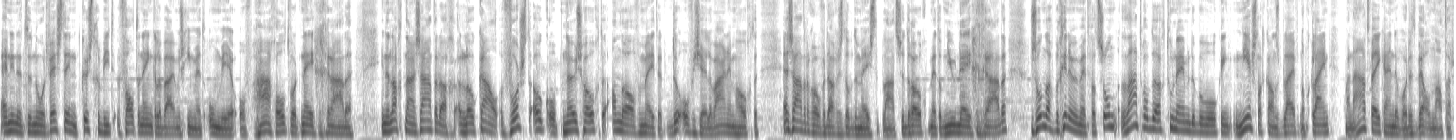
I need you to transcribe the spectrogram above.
En in het noordwesten, in het kustgebied, valt een enkele bui misschien met onweer of hagel. Het wordt 9 graden. In de nacht naar zaterdag lokaal vorst, ook op neushoogte. Anderhalve meter de officiële waarnemhoogte. En zaterdag overdag is het op de meeste plaatsen droog met opnieuw 9 graden. Zondag beginnen we met wat zon. Later op de dag toenemende bewolking. Neerslagkans blijft nog klein, maar na het weekende wordt het wel natter.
